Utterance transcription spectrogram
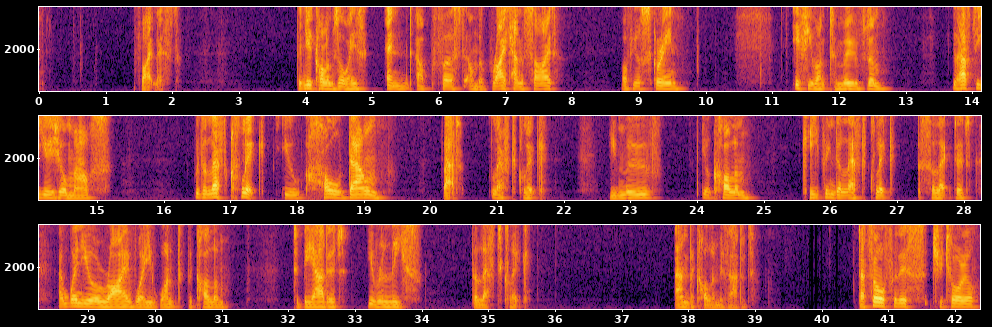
flight list. The new columns always end up first on the right hand side of your screen. If you want to move them you have to use your mouse. With the left click, you hold down that left click. You move your column, keeping the left click selected. And when you arrive where you want the column to be added, you release the left click and the column is added. That's all for this tutorial.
